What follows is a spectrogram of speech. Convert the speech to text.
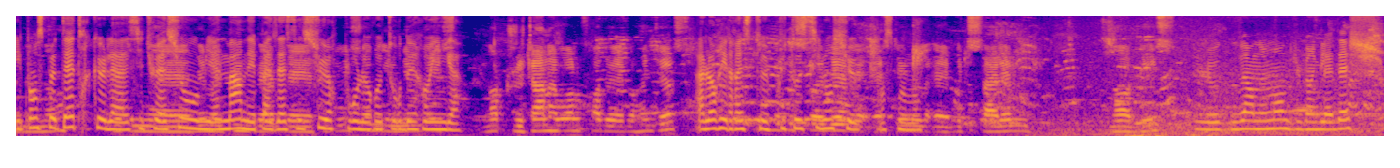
Il pense peut-être que la situation au Myanmar n'est pas assez sûre pour le retour des Rohingyas. Alors il reste plutôt silencieux en ce moment. Le gouvernement du Bangladesh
